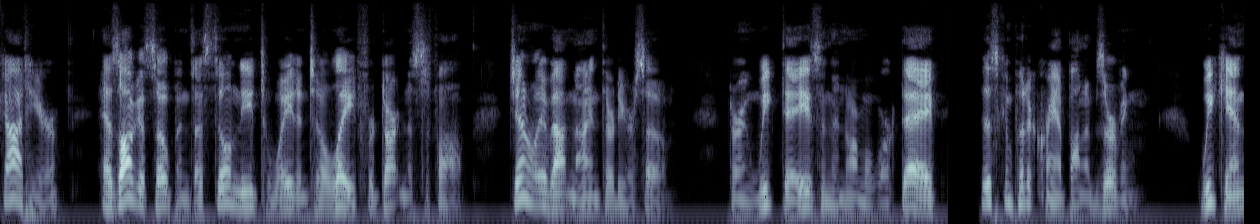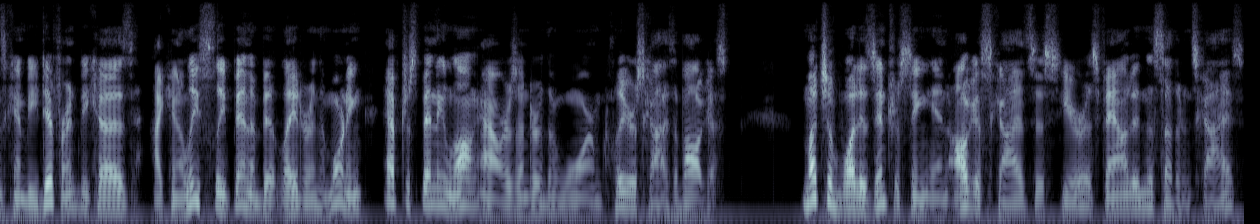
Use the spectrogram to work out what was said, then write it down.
Scott here. As August opens, I still need to wait until late for darkness to fall, generally about 9:30 or so. During weekdays in the normal workday, this can put a cramp on observing. Weekends can be different because I can at least sleep in a bit later in the morning after spending long hours under the warm, clear skies of August. Much of what is interesting in August skies this year is found in the southern skies.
